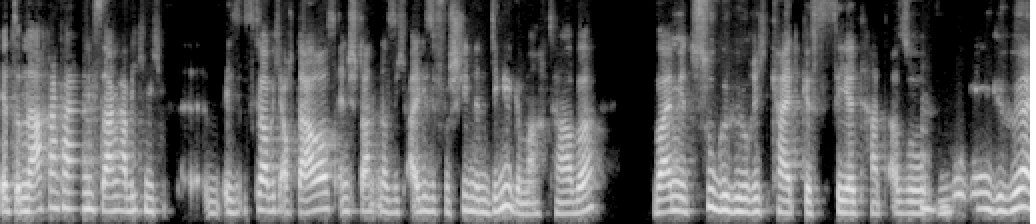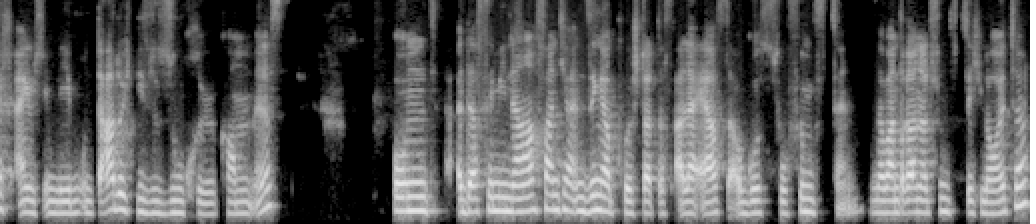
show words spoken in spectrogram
Jetzt im Nachgang kann ich sagen, habe ich mich, äh, es ist glaube ich auch daraus entstanden, dass ich all diese verschiedenen Dinge gemacht habe, weil mir Zugehörigkeit gefehlt hat. Also mhm. wohin gehöre ich eigentlich im Leben und dadurch diese Suche gekommen ist. Und das Seminar fand ja in Singapur statt, das allererste August 2015. Und da waren 350 Leute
